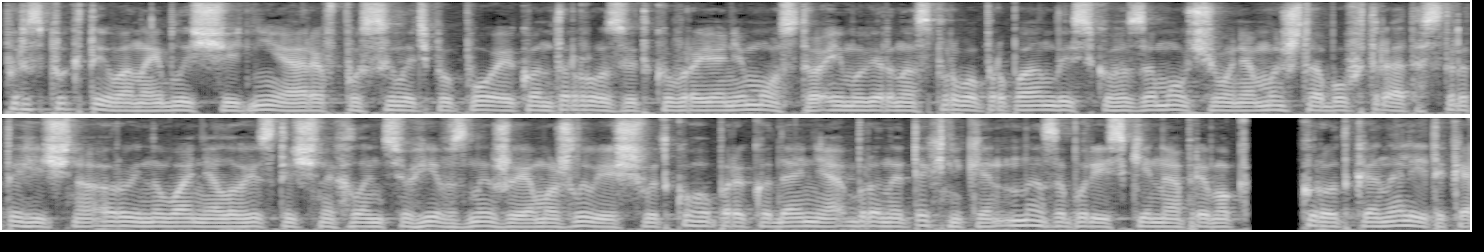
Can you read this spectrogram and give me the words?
Перспектива найближчі дні РФ посилить ППО і контррозвідку в районі мосту. Ймовірна спроба пропагандистського замовчування масштабу втрат, стратегічне руйнування логістичних ланцюгів знижує можливість швидкого перекладання бронетехніки на запорізький напрямок. Коротка аналітика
